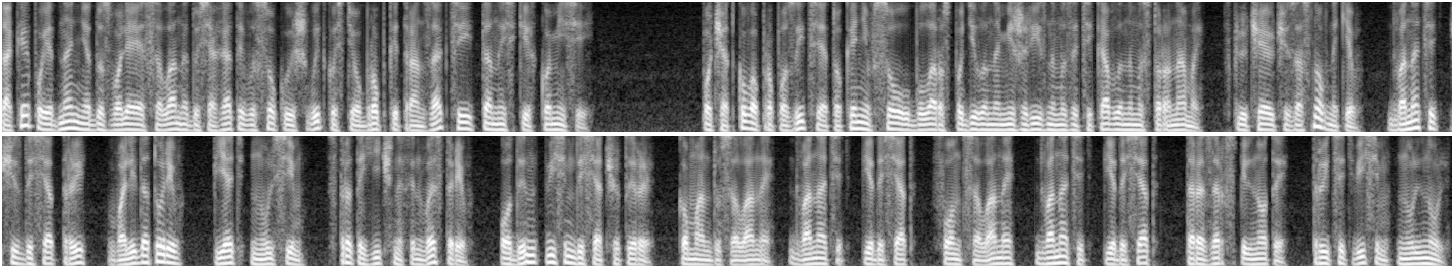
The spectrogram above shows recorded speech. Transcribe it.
Таке поєднання дозволяє Solana досягати високої швидкості обробки транзакцій та низьких комісій. Початкова пропозиція токенів SOL була розподілена між різними зацікавленими сторонами, включаючи засновників 1263, валідаторів 507, стратегічних інвесторів 1,84, команду Solana 1250, фонд Solana 1250 та резерв спільноти 3800.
